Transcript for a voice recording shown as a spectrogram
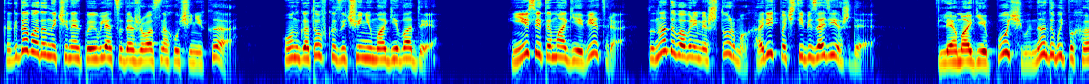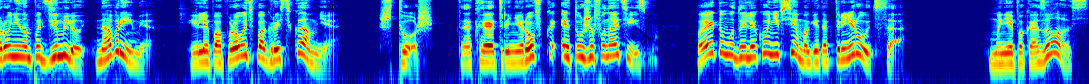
Когда вода начинает появляться даже во снах ученика, он готов к изучению магии воды. Если это магия ветра, то надо во время шторма ходить почти без одежды — для магии почвы надо быть похороненным под землей на время, или попробовать погрызть камни. Что ж, такая тренировка — это уже фанатизм, поэтому далеко не все маги так тренируются. Мне показалось,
